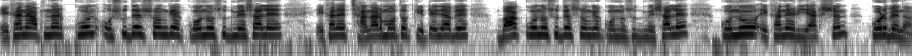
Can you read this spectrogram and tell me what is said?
এখানে আপনার কোন ওষুধের সঙ্গে কোন ওষুধ মেশালে এখানে ছানার মতো কেটে যাবে বা কোন ওষুধের সঙ্গে কোন ওষুধ মেশালে কোনো এখানে রিয়াকশন করবে না।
